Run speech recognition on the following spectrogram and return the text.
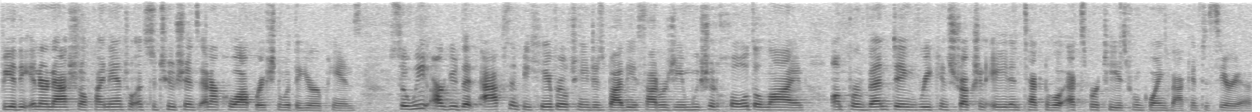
via the international financial institutions and our cooperation with the Europeans. So we argued that absent behavioral changes by the Assad regime, we should hold the line on preventing reconstruction aid and technical expertise from going back into Syria.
